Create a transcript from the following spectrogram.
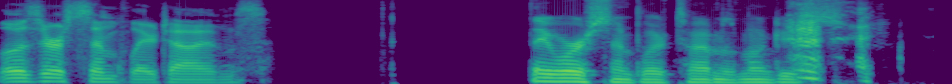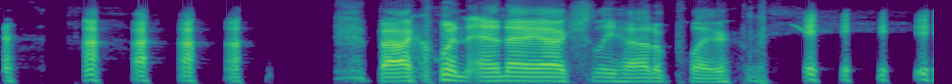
Those are simpler times. They were simpler times, monkeys. Back when NA actually had a player base.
